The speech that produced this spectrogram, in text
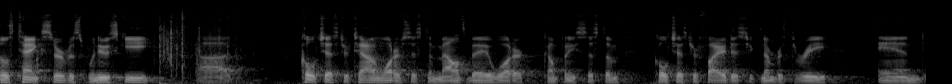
Those tanks service Winooski, uh, Colchester Town Water System, Malletts Bay Water Company System, Colchester Fire District Number Three, and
